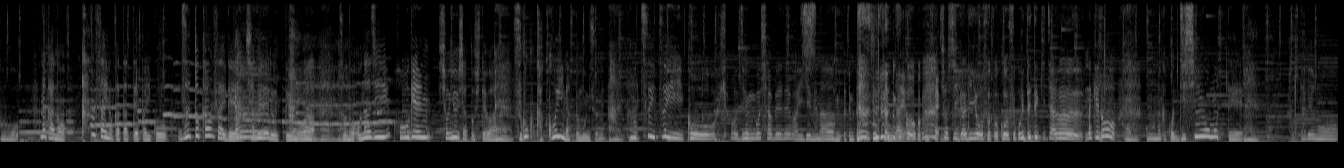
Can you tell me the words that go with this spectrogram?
そう。なんかあの関西の方ってやっぱりこうずっと関西で喋れるってすいうのは、いいいその同じ方言所有者としてはすごくかっこいいなって思うんですよね。もうついついこう標準語喋ればいけねなみたいな。なんかこう初子狩り要素とこうすごい出てきちゃうんだけど、えもうなんかこう自信を持って、秋田弁を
